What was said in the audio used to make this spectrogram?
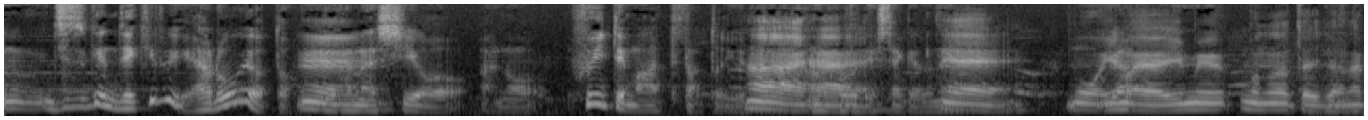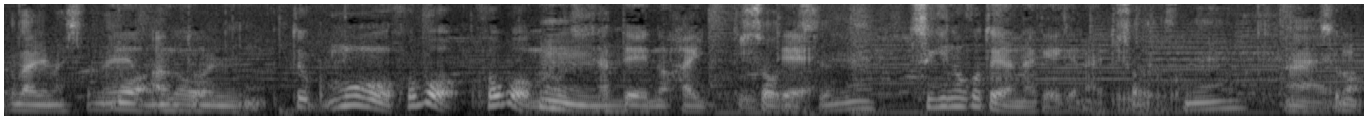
の実現できるやろうよという話を、えー、あの吹いて回ってたというところでしたけどね、はいはいえ。ー、もう今や。夢物語ではなくなりましたね、もうあのというかもうほぼ、ほぼもう射程の入っていて、うんね、次のことやらなきゃいけないということ。ね。はい、その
